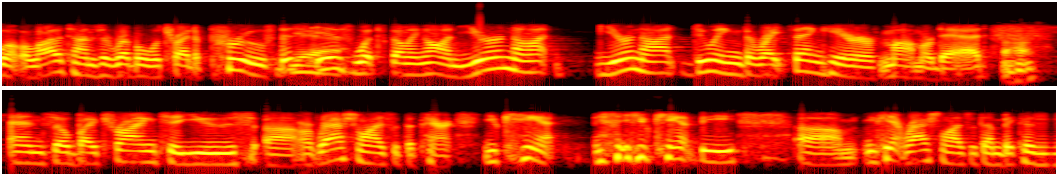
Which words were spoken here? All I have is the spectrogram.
well a lot of times a rebel will try to prove this Yeah. is what's going on. You're not you're not doing the right thing here, mom or dad. Uh-huh. And so by trying to use uh, or rationalize with the parent, you can't you can't be um, you can't rationalize with them because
